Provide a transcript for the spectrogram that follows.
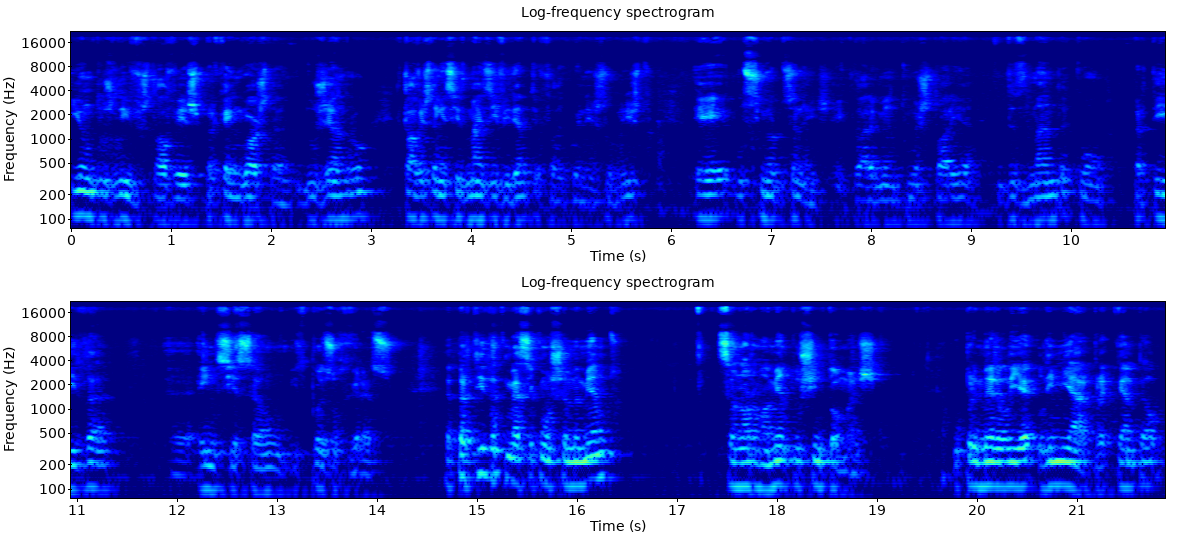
e um dos livros, talvez, para quem gosta do género, que talvez tenha sido mais evidente, eu falei com o Inês sobre isto, é O Senhor dos Anéis. É claramente uma história de demanda com partida, eh, a iniciação e depois o regresso. A partida começa com o chamamento, são normalmente os sintomas. O primeiro limiar para Campbell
